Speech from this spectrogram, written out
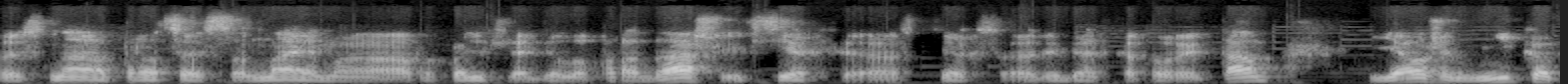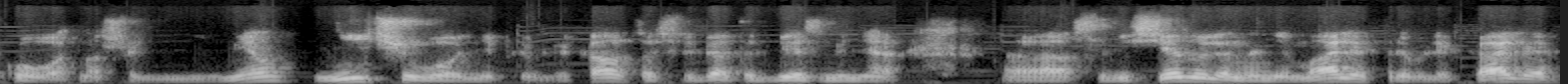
То есть на процесс найма руководителя отдела продаж и всех э, тех ребят, которые там, я уже никакого отношения не имел, ничего не привлекал. То есть ребята без меня э, собеседовали, нанимали, привлекали.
